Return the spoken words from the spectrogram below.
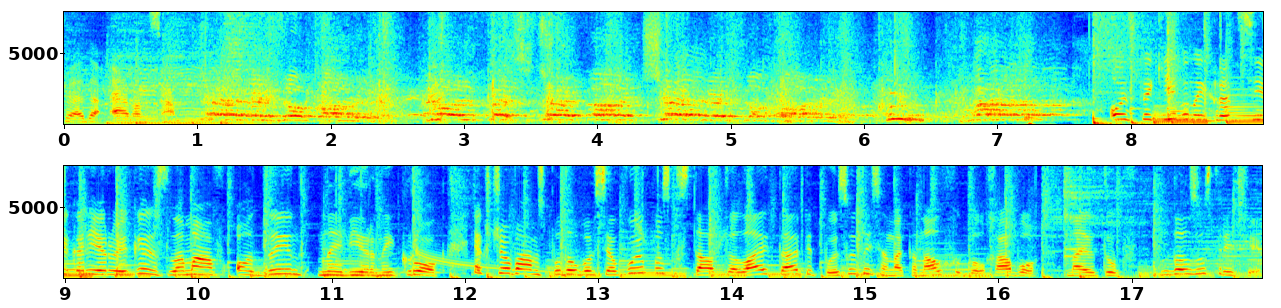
Чеда Еванса. Такі вони гравці, кар'єру яких зламав один невірний крок. Якщо вам сподобався випуск, ставте лайк та підписуйтеся на канал Футбол Хабу на Ютуб. До зустрічі!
